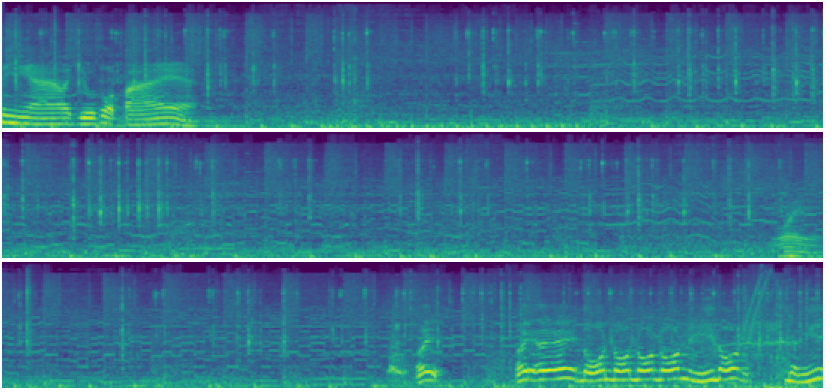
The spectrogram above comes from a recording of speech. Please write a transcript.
นี่ไงสกิลสดไป โอ้ย เฮ้ย เฮ้ยเฮ้ยโดนโดนโดนโดนอย่างนี้โดน อย่างนี้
